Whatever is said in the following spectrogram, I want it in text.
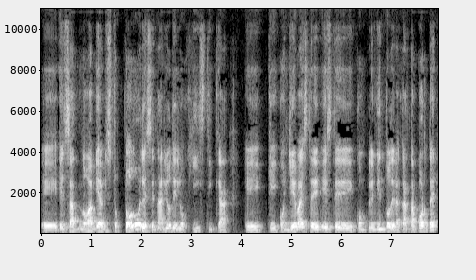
Eh, el SAT no había visto todo el escenario de logística eh, que conlleva este, este complemento de la carta aporte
